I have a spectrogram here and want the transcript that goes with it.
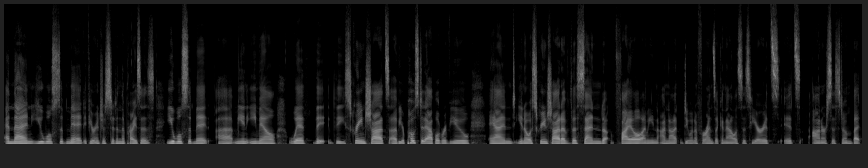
And then you will submit, if you're interested in the prizes, you will submit uh, me an email with the, the screenshots of your posted Apple review and, you know, a screenshot of the send file. I mean, I'm not doing a forensic analysis here. It's, it's honor system. But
